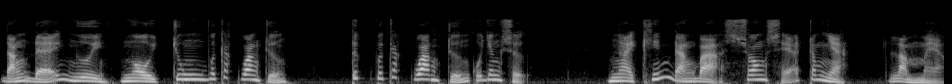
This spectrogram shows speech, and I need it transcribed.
Đặng để người ngồi chung với các quan trưởng, tức với các quan trưởng của dân sự. Ngài khiến đàn bà son sẻ trong nhà, làm mẹ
